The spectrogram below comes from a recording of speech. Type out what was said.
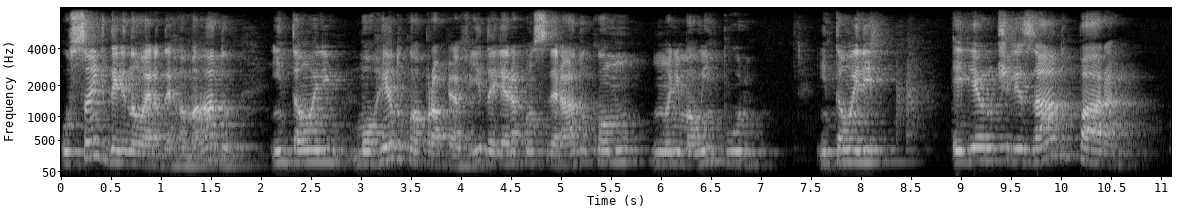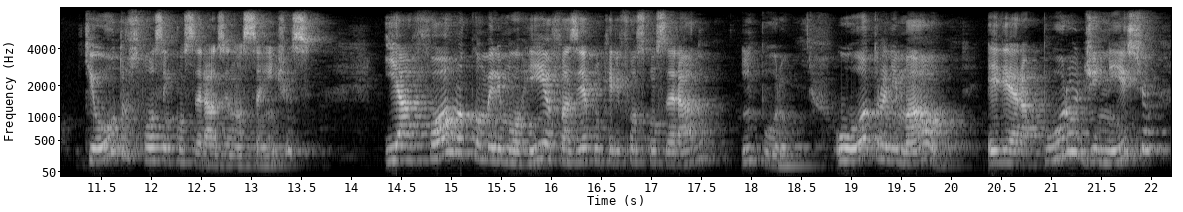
o sangue dele não era derramado, então ele morrendo com a própria vida, ele era considerado como um animal impuro. Então ele ele era utilizado para que outros fossem considerados inocentes e a forma como ele morria fazia com que ele fosse considerado impuro. O outro animal, ele era puro de início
